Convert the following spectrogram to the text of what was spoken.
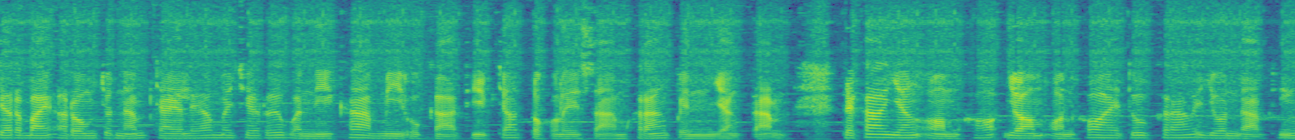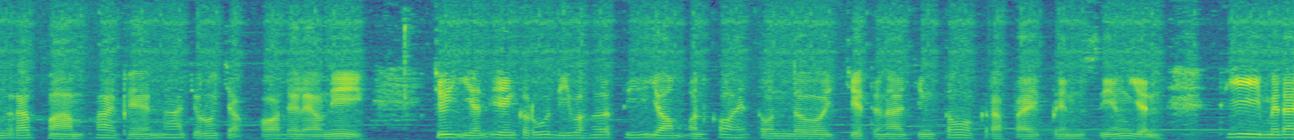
จะระบายอารมณ์จนน้ำใจแล้วไม่ใช่หรือวันนี้ข้ามีโอกาสถีบเจ้าตกเลยสามครั้งเป็นอย่างต่ำแต่ข้ายังอ่อมเคาะยอมอ่อนข้อให้ทุกครั้งและโยนดาบทิ้งรับความพ่ายแพ้น่าจะรู้จักพอได้แล้วนี่จื้อเอียนเองก็รู้ดีว่าเฮอร์ตียอมอ่อนข้อให้ตนโดย เจตนาจึงโต้กลับไปเป็นเสียงเย็น ที่ไม่ได้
